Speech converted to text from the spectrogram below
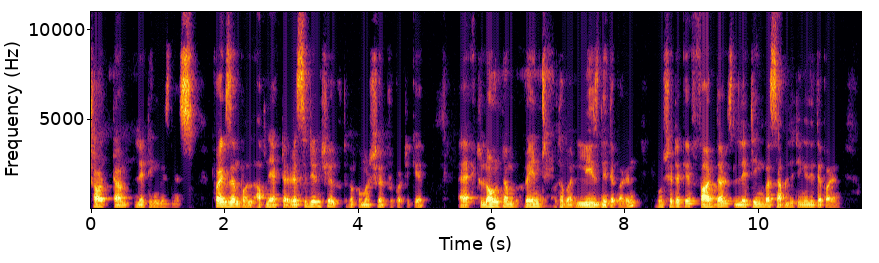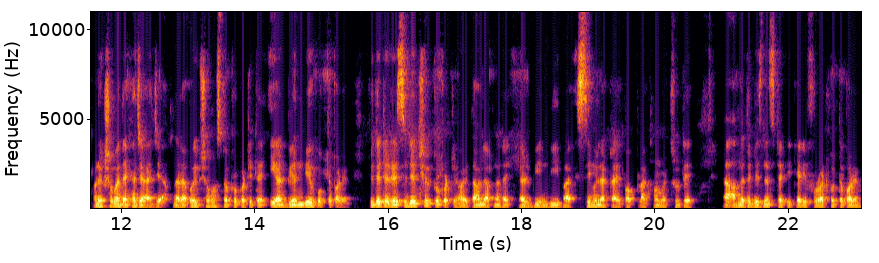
short term letting business. For example আপনি একটা রেসিডেন্সিয়াল অথবা কমার্শিয়াল প্রপার্টিকে একটা লং টার্ম রেন্ট অথবা লিজ নিতে পারেন এবং সেটাকে ফার্দার লেটিং বা সাবলেটিং এ দিতে পারেন। অনেক সময় দেখা যায় যে আপনারা ওই সমস্ত প্রপার্টিতে Airbnb ও করতে পারেন। যদি এটা রেসিডেন্সিয়াল প্রপার্টি হয়, তাহলে আপনারা Airbnb বা সিমিলার টাইপ অফ প্ল্যাটফর্মের থ্রুতে আপনাদের বিজনেসটাকে ক্যারি ফরওয়ার্ড করতে পারেন।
